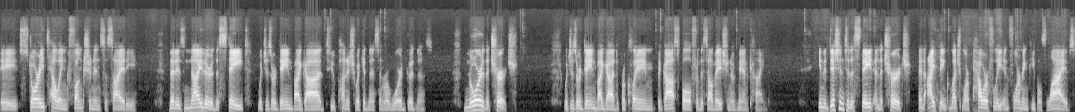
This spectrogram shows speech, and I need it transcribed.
a storytelling function in society that is neither the state, which is ordained by God to punish wickedness and reward goodness, nor the church, which is ordained by God to proclaim the gospel for the salvation of mankind. In addition to the state and the church, and I think much more powerfully informing people's lives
